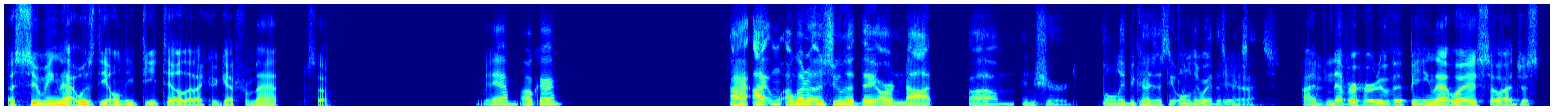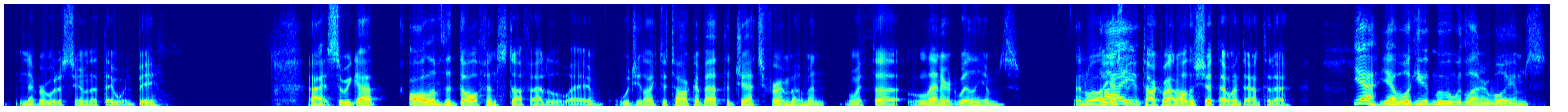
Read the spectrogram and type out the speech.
assuming that was the only detail that I could get from that. So Yeah. okay. I, I I'm going to assume that they are not um insured only because it's the only way this makes sense. I've never heard of it being that way, so I just never would assume that they would be. All right, so we got all of the Dolphin stuff out of the way. Would you like to talk about the Jets for a moment with uh, Leonard Williams? And well, I guess we could talk about all the shit that went down today. Yeah, yeah, we'll keep it moving with Leonard Williams.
